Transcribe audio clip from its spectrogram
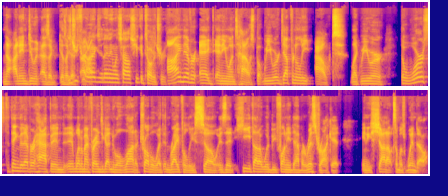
No, I didn't do it as a, as like did a, you throw I- eggs at anyone's house? You could tell the truth. I never egged anyone's house, but we were definitely out. Like we were the worst thing that ever happened. And one of my friends got into a lot of trouble with, and rightfully so, is that he thought it would be funny to have a wrist rocket and he shot out someone's window.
